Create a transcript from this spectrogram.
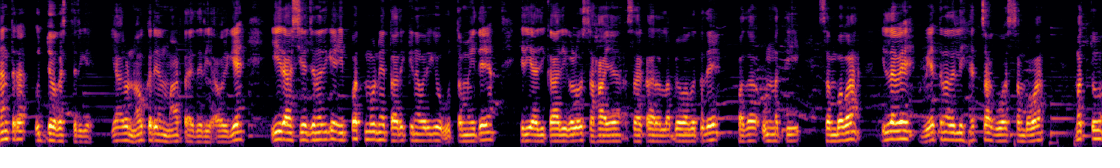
ನಂತರ ಉದ್ಯೋಗಸ್ಥರಿಗೆ ಯಾರು ನೌಕರಿಯನ್ನು ಮಾಡ್ತಾ ಇದ್ದೀರಿ? ಅವರಿಗೆ ಈ ರಾಶಿಯ ಜನರಿಗೆ ಇಪ್ಪತ್ತ್ಮೂರನೇ ತಾರೀಕಿನವರೆಗೂ ಉತ್ತಮ ಇದೆ. ಹಿರಿಯ ಅಧಿಕಾರಿಗಳು ಸಹಾಯ, ಸಹಕಾರ ಲಭ್ಯವಾಗುತ್ತದೆ. ಪದ ಉನ್ನತಿ ಸಂಭವ, ಇಲ್ಲವೇ ವೇತನದಲ್ಲಿ ಹೆಚ್ಚಾಗುವ ಸಂಭವ. ಮತ್ತು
